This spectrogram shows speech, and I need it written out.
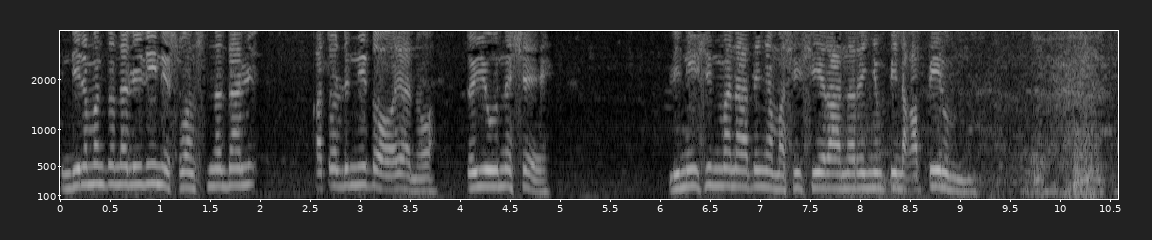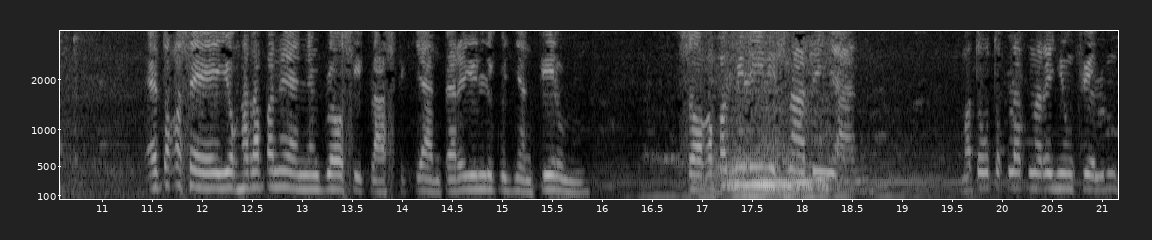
Hindi naman to nalilinis. Once na nali, katulad nito, ayan oh, tuyo na siya eh. Linisin man natin yan, masisira na rin yung pinaka-film. Ito kasi, yung harapan na yan, yung glossy plastic yan. Pero yung likod niyan, film. So, kapag nilinis natin yan, matutuklat na rin yung film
